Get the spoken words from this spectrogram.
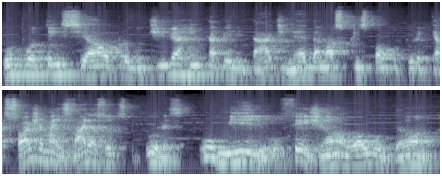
o potencial produtivo e a rentabilidade né, da nossa principal cultura, que é a soja, mas várias outras culturas, o milho, o feijão, o algodão,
